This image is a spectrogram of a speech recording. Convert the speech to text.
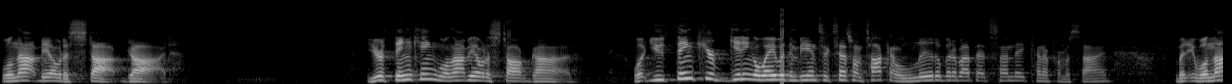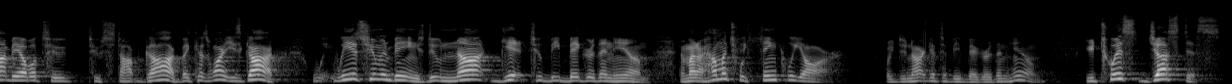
will not be able to stop God. Your thinking will not be able to stop God. What you think you're getting away with and being successful, I'm talking a little bit about that Sunday, kind of from a side, but it will not be able to, to stop God. Because why? He's God. We, we as human beings do not get to be bigger than Him. No matter how much we think we are, we do not get to be bigger than Him. You twist justice,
